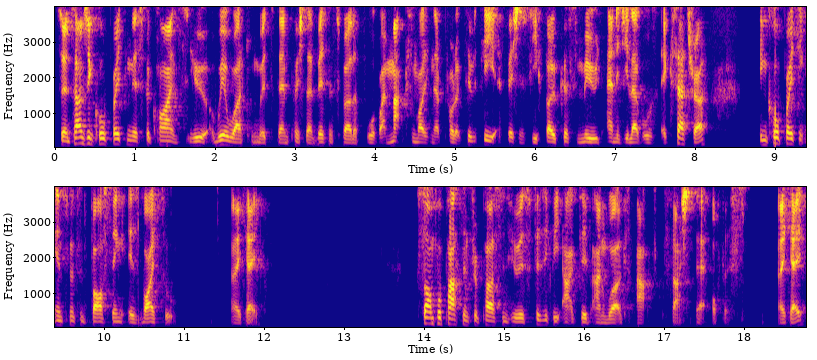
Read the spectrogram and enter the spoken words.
So in terms of incorporating this for clients who we're working with to then push their business further forward by maximizing their productivity, efficiency, focus, mood, energy levels, etc., incorporating intermittent fasting is vital, okay? Sample pattern for a person who is physically active and works at slash their office. Okay,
